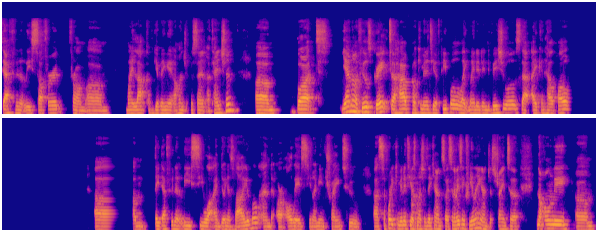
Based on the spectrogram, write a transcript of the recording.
definitely suffered from um, my lack of giving it 100% attention. Um, but yeah, no, it feels great to have a community of people, like minded individuals that I can help out. Uh, um, they definitely see what I'm doing as valuable and are always, you know, I mean, trying to uh, support the community as much as they can. So it's an amazing feeling. I'm just trying to not only um,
